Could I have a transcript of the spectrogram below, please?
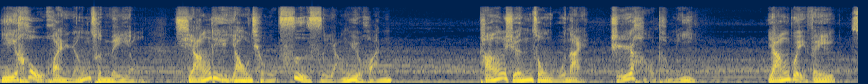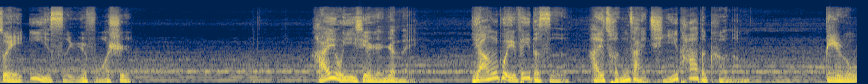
以后患仍存为由，强烈要求赐死杨玉环。唐玄宗无奈，只好同意。杨贵妃遂缢死于佛寺。还有一些人认为，杨贵妃的死还存在其他的可能，比如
